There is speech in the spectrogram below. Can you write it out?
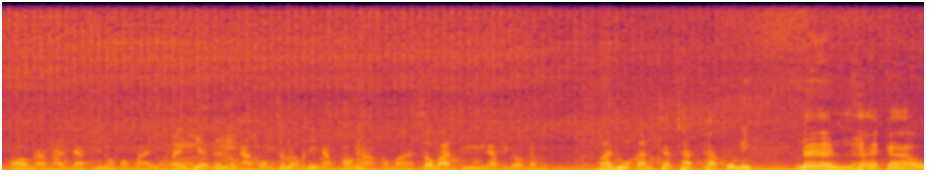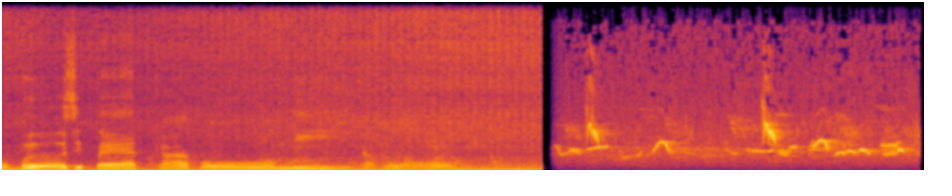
พร้อมลาพาจากพี่น้องพอไปไปเที่ยงเท่านี้ครับผมสำหรับวันนี้ครับขอกล่าวคำว่า สวัสดีครับพี่น้องครับ มาดูกันชัดๆครับผมนี่น่าน 59 เบอร์ 18 ครับผม นี่ครับผม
